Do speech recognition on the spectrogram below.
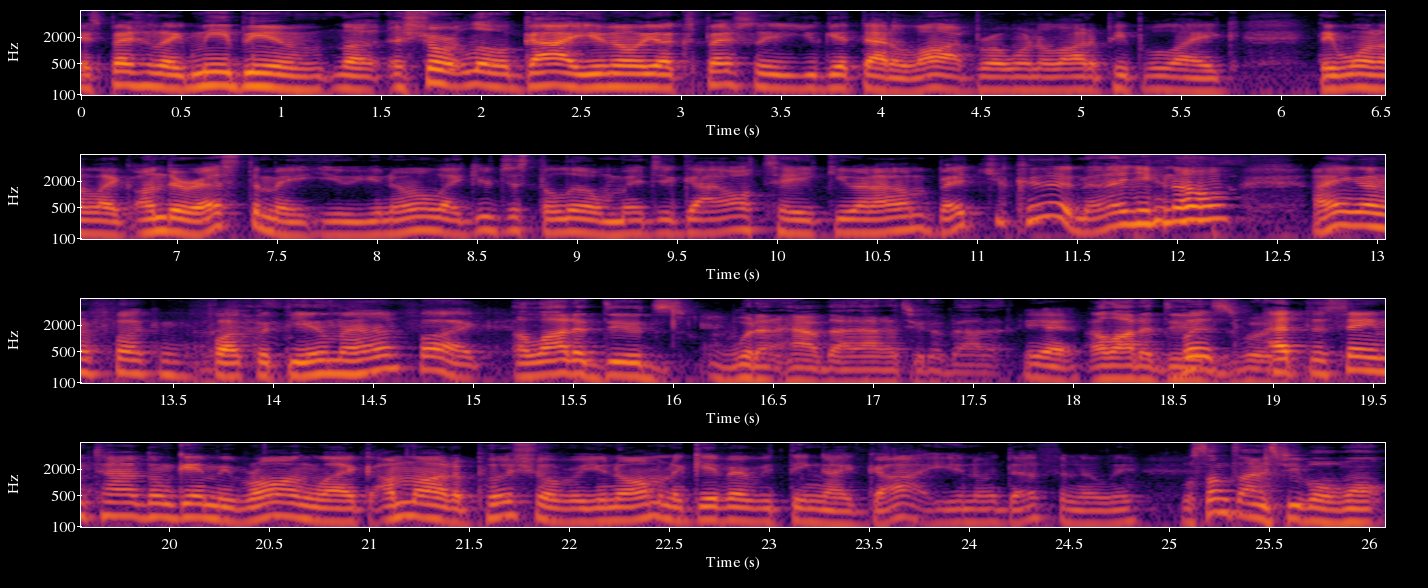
especially like me being like, a short little guy, you know, especially you get that a lot, bro, when a lot of people like they want to like underestimate you, you know, like you're just a little midget guy. I'll take you, and I bet you could, man. You know, I ain't gonna fucking fuck with you, man. Fuck, A lot of dudes wouldn't have that attitude about it. yeah. A lot of dudes but would. at the same time, don't get me wrong. Like I'm not a pushover. You know, I'm gonna give everything I got. You know, definitely. well, sometimes people won't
